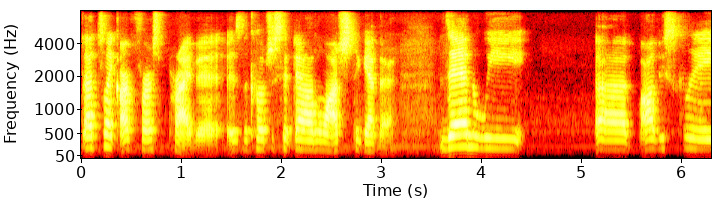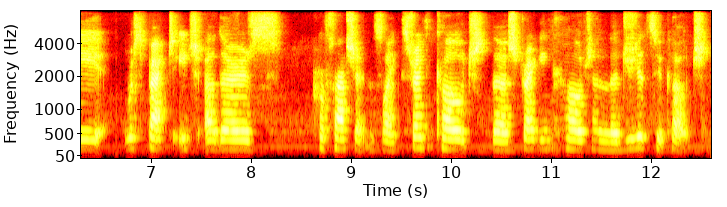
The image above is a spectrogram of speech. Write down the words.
That's like our first private. Is the coaches sit down and watch together. Then we uh, obviously respect each other's professions, like strength coach, the striking coach, and the jiu-jitsu coach.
